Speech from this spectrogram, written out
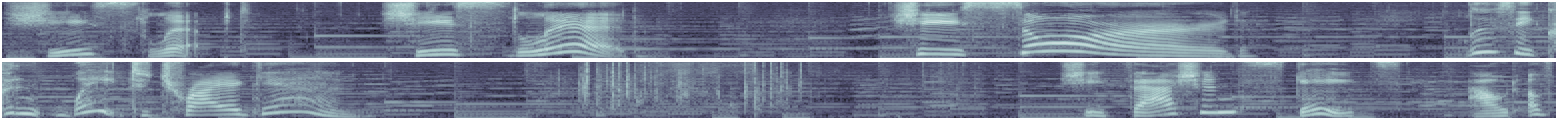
She slipped. She slid. She soared. Lucy couldn't wait to try again. She fashioned skates out of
